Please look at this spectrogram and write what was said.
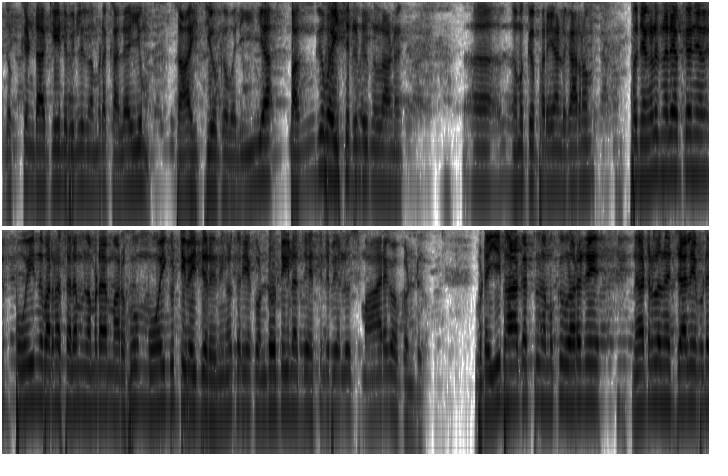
ഇതൊക്കെ ഉണ്ടാക്കിയതിന്റെ പിന്നിൽ നമ്മുടെ കലയും സാഹിത്യവും ഒക്കെ വലിയ പങ്ക് വഹിച്ചിട്ടുണ്ട് എന്നുള്ളതാണ് നമുക്ക് പറയാനുള്ളത്. കാരണം ഇപ്പൊ ഞങ്ങൾ ഇന്നലെയൊക്കെ പോയി എന്ന് പറഞ്ഞ സ്ഥലം നമ്മുടെ മർഹൂം മോയിൻകുട്ടി വൈദ്യർ നിങ്ങൾക്കറിയാം കൊണ്ടോട്ടിയിൽ അദ്ദേഹത്തിന്റെ പേരിൽ ഒരു സ്മാരകമൊക്കെ ഉണ്ട്. ഇവിടെ ഈ ഭാഗത്ത് നമുക്ക് വേറൊരു നേട്ടമുള്ളതെന്ന് വെച്ചാൽ ഇവിടെ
